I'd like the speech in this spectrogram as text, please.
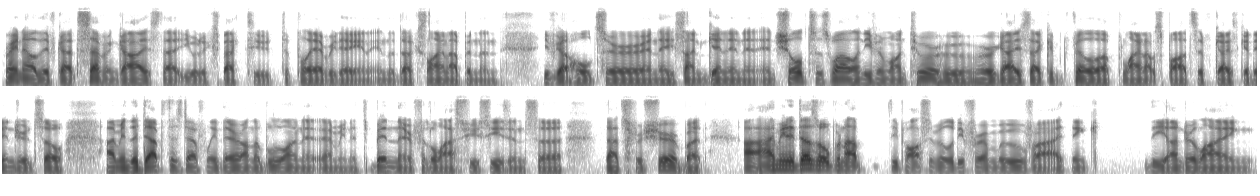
right now they've got seven guys that you would expect to to play every day in, in the Ducks lineup, and then you've got Holzer and they signed Ginnon and, and Schultz as well, and even Montour, who, who are guys that could fill up lineup spots if guys get injured. So, I mean, the depth is definitely there on the blue line. I mean, it's been there for the last few seasons. Uh, that's for sure. But uh, I mean, it does open up the possibility for a move. Uh, I think the underlying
